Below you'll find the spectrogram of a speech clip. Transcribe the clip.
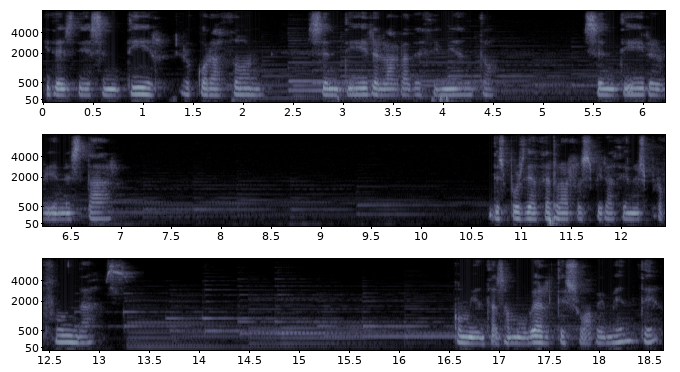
y desde sentir el corazón, sentir el agradecimiento, sentir el bienestar después de hacer las respiraciones profundas. Comienzas a moverte suavemente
